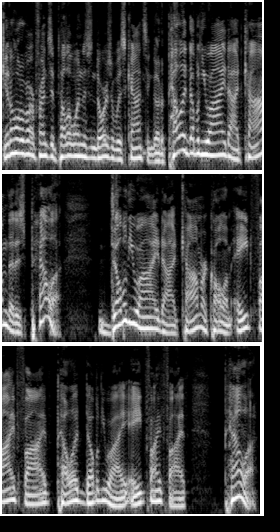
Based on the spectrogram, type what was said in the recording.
get a hold of our friends at Pella Windows and Doors of Wisconsin. Go to PellaWI.com. That is Pella. WI.com or call them 855 Pella WI 855 Pella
